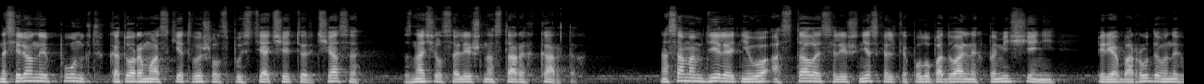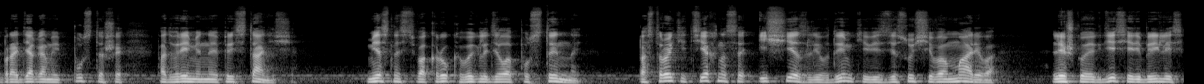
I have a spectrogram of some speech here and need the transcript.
Населенный пункт, к которому Аскет вышел спустя четверть часа, значился лишь на старых картах. На самом деле от него осталось лишь несколько полуподвальных помещений, переоборудованных бродягами пустоши под временное пристанище. Местность вокруг выглядела пустынной. Постройки техноса исчезли в дымке вездесущего марева, лишь кое-где серебрились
